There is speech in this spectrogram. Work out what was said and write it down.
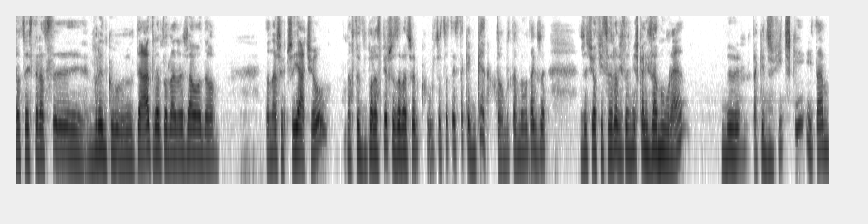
To, co jest teraz y, w rynku teatrem, to należało do, do naszych przyjaciół. No wtedy po raz pierwszy zobaczyłem, kurczę, co to jest takie getto, bo tam było tak, że, że ci oficerowie to mieszkali za murem, były takie drzwiczki i tam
